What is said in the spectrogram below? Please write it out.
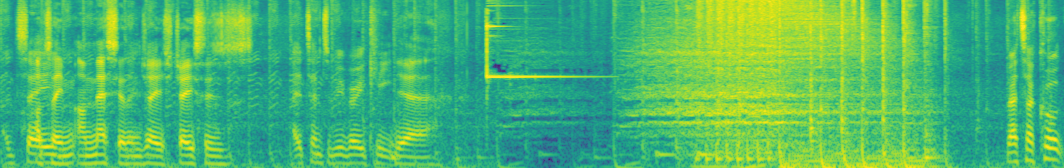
I'd say, I'd say I'm messier than Jayce. Jayce is, I tend to be very clean. yeah. Better cook.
